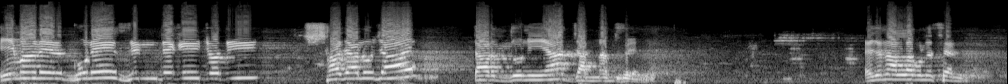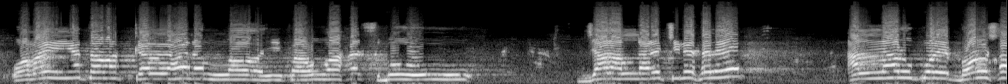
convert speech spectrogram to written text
ইমানের গুণে জিন্দেগি যদি সাজানো যায়, তার দুনিয়া জান্নাত হয়ে যায় এই জন্য আল্লাহ বলেছেন ওয়ামাই ইয়াতাওয়াক্কাল আলাল্লাহি ফাহুয়া হাসবুহু যার আল্লাহরে চিনে ফেলে, আল্লাহর উপরে ভরসা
